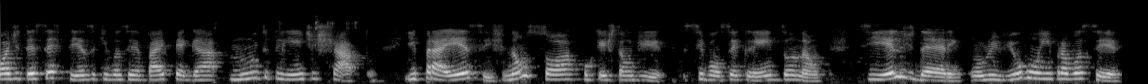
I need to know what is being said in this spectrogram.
pode ter certeza que você vai pegar muito cliente chato. E para esses, não só por questão de se vão ser clientes ou não, se eles derem um review ruim para você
